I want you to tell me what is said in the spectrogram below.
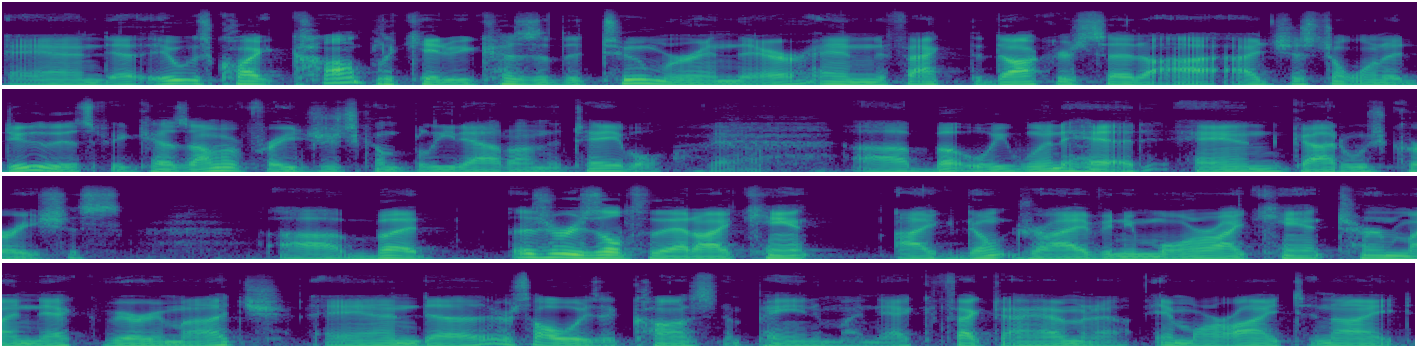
and it was quite complicated because of the tumor in there. And in fact, the doctor said, I, I just don't want to do this because I'm afraid you're just going to bleed out on the table. Uh, but we went ahead, and God was gracious. Uh, but as a result of that, I can't, I don't drive anymore. I can't turn my neck very much, and uh, there's always a constant pain in my neck. In fact, I'm having an MRI tonight.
